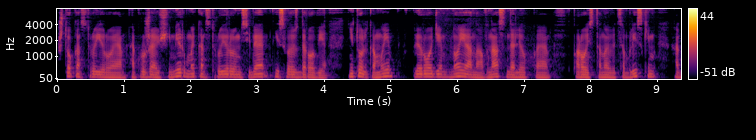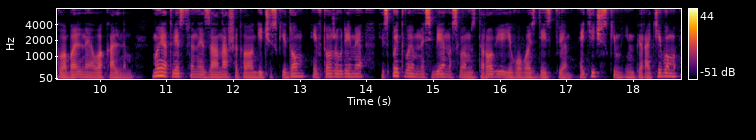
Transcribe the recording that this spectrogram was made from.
что конструируя окружающий мир, мы конструируем себя и свое здоровье. Не только мы природе, но и она в нас далекая порой становится близким, а глобальное – локальным. Мы ответственны за наш экологический дом и в то же время испытываем на себе, на своем здоровье его воздействие. Этическим императивом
